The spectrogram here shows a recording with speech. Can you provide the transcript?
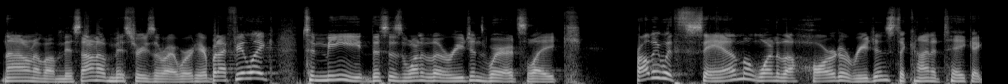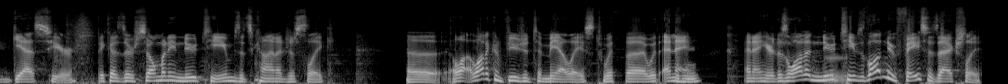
Now, I don't know about miss. I don't know if mystery is the right word here, but I feel like to me this is one of the regions where it's like probably with Sam one of the harder regions to kind of take a guess here because there's so many new teams. It's kind of just like uh, a, lot, a lot of confusion to me at least with uh, with NA. NA here. There's a lot of new teams, a lot of new faces actually.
